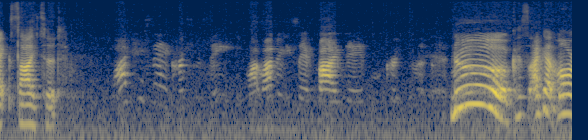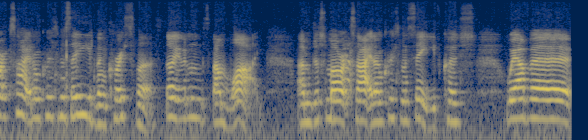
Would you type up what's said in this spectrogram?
excited. Why did you say Christmas Eve? Why, why don't you say five days till Christmas? No, because I get more excited on Christmas Eve than Christmas. Don't even understand why. I'm just more excited on Christmas Eve because we have a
